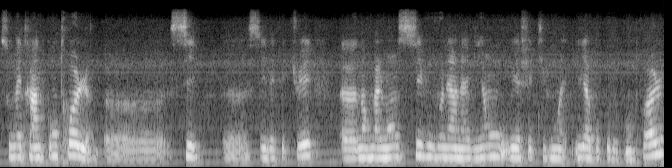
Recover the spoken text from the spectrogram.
soumettre à un contrôle si s'il est effectué. normalement, si vous venez en avion, oui, effectivement, il y a beaucoup de contrôles.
